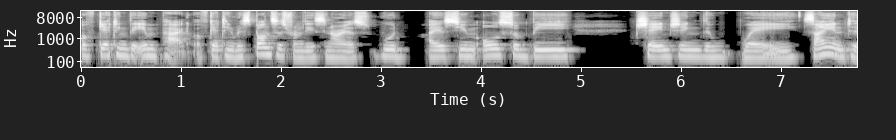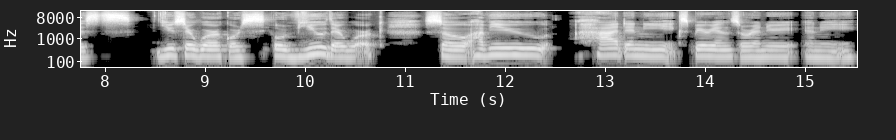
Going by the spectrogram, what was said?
of getting the impact of getting responses from these scenarios would I assume also be changing the way scientists use their work or or view their work. So have you had any experience or any any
